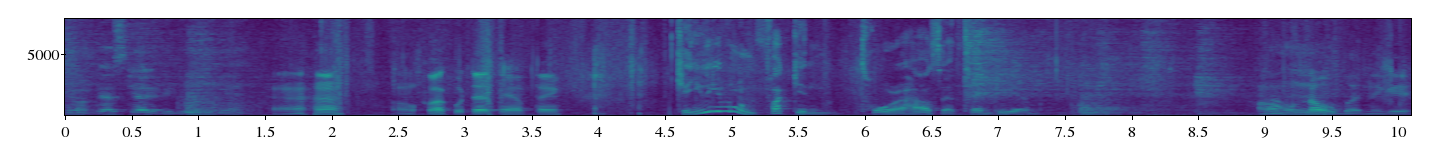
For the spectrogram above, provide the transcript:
You that's scary if you do it again. Uh huh. Don't fuck with that damn thing. Can you even fucking tour a house at 10 p.m.? I don't know, but nigga,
